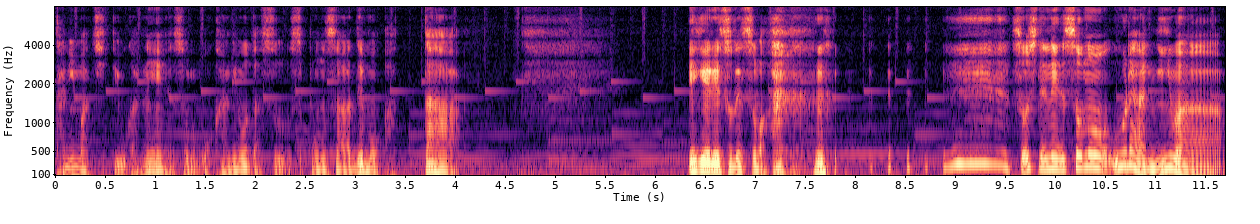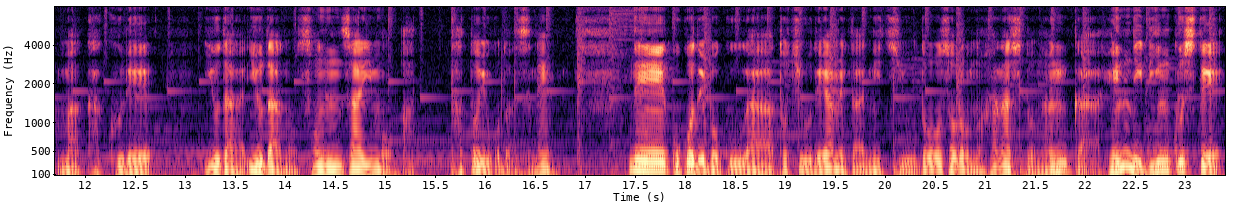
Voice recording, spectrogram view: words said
谷町っていうかね、そのお金を出すスポンサーでもあった、エゲレスですわ。そしてね、その裏には、まあ、隠れユダ、ユダの存在もあったということですね。で、ここで僕が途中でやめた日中同ソロの話となんか変にリンクして、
